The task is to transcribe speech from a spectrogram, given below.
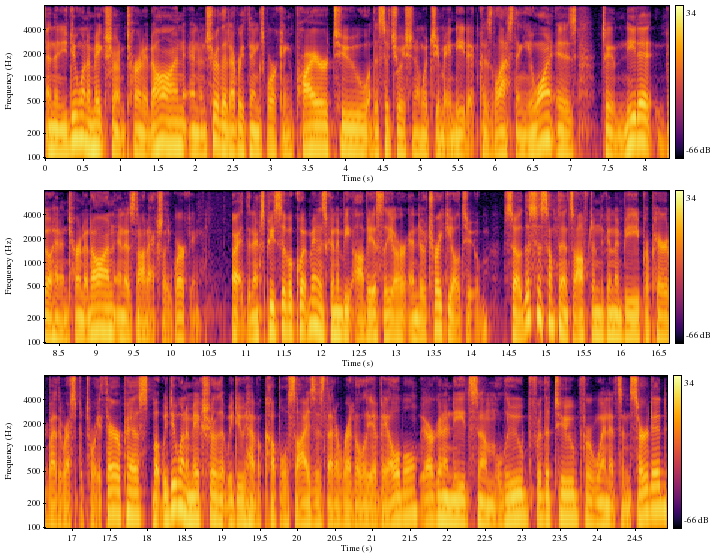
And then you do want to make sure and turn it on and ensure that everything's working prior to the situation in which you may need it, because the last thing you want is to need it, go ahead and turn it on, and it's not actually working. All right, the next piece of equipment is going to be obviously our endotracheal tube. So this is something that's often going to be prepared by the respiratory therapist, but we do want to make sure that we do have a couple sizes that are readily available. We are going to need some lube for the tube for when it's inserted,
